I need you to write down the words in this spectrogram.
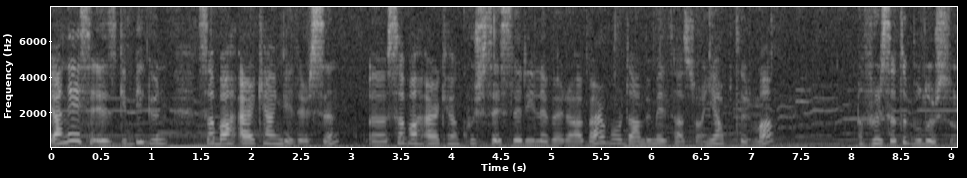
Ya neyse Ezgi bir gün sabah erken gelirsin. Ee, sabah erken kuş sesleriyle beraber buradan bir meditasyon yaptırma fırsatı bulursun.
